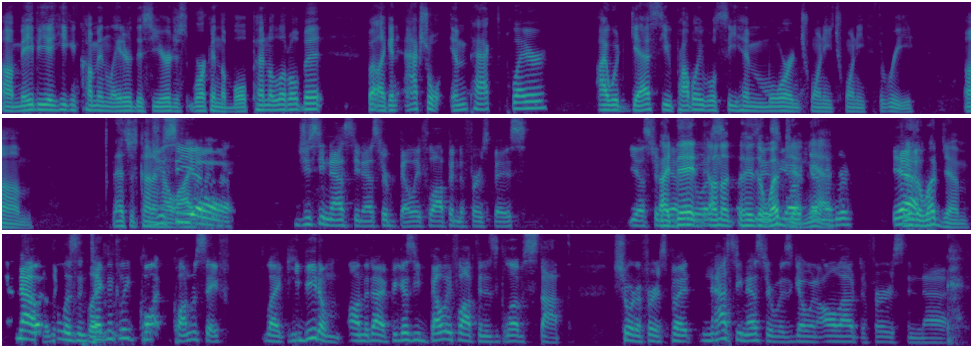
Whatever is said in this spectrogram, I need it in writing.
Uh, maybe he can come in later this year, just work in the bullpen a little bit. But like an actual impact player, I would guess you probably will see him more in 2023. Um, that's just kind of how see, I. Uh, did you see Nasty Nestor belly flop into first base yesterday? I did on the, his a web gem, yeah. Yeah, a web gem. Now listen, like, technically, Kwan, Kwan was safe. Like he beat him on the dive because he belly flopped and his glove stopped short of first. But Nasty Nestor was going all out to first, and uh,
